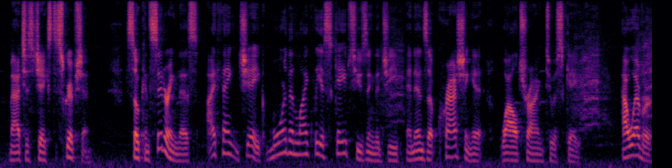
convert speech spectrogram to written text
matches Jake's description. So, considering this, I think Jake more than likely escapes using the Jeep and ends up crashing it while trying to escape. However,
